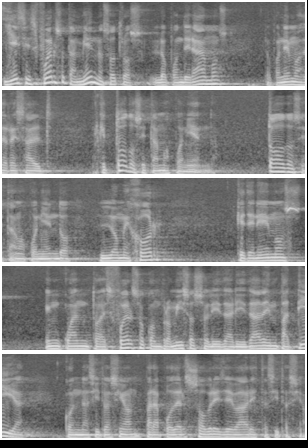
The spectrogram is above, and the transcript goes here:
Y ese esfuerzo también nosotros lo ponderamos, lo ponemos de resalto, porque todos estamos poniendo, todos estamos poniendo lo mejor que tenemos en cuanto a esfuerzo, compromiso, solidaridad, empatía, con la situación para poder sobrellevar esta situación.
